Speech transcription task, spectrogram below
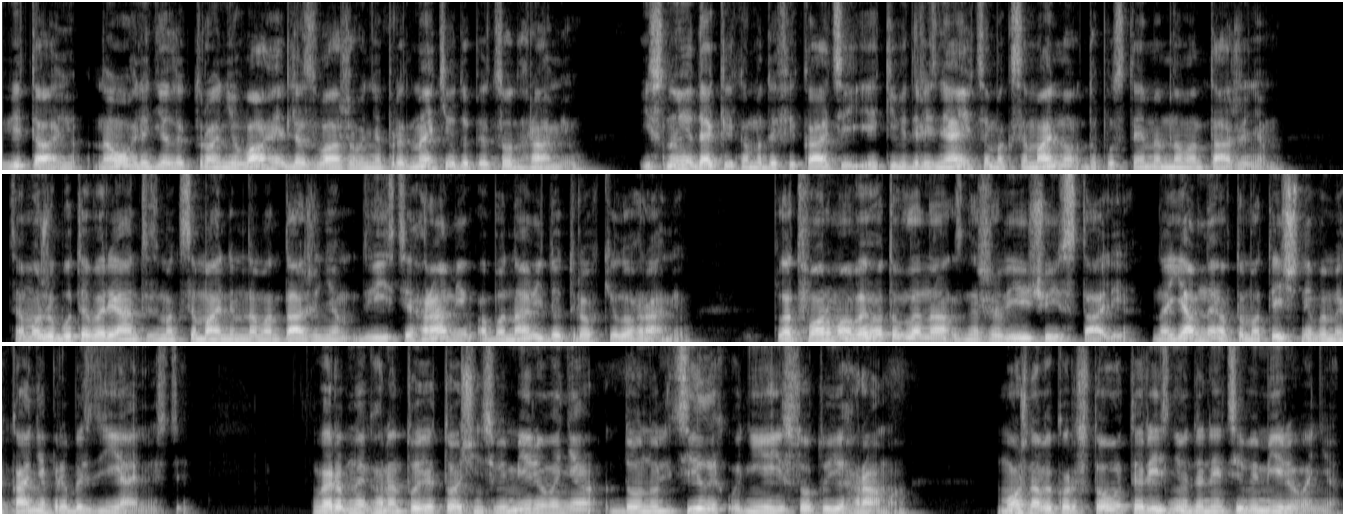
Вітаю! На огляді електронні ваги для зважування предметів до 500 грамів. Існує декілька модифікацій, які відрізняються максимально допустимим навантаженням. Це може бути варіант із максимальним навантаженням 200 грамів або навіть до 3 кг. Платформа виготовлена з нержавіючої сталі, наявне автоматичне вимикання при бездіяльності. Виробник гарантує точність вимірювання до 0,1 грама. Можна використовувати різні одиниці вимірювання.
